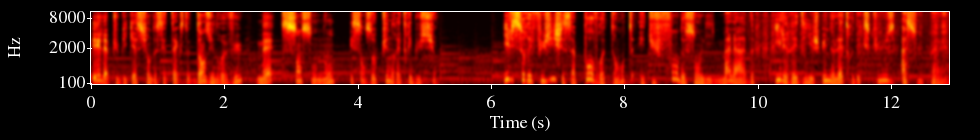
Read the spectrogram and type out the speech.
et la publication de ses textes dans une revue, mais sans son nom et sans aucune rétribution. Il se réfugie chez sa pauvre tante et du fond de son lit malade, il rédige une lettre d'excuse à son père.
